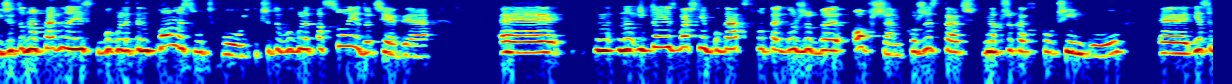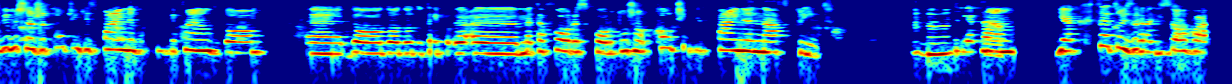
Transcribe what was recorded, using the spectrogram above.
i czy to na pewno jest w ogóle ten pomysł twój i czy to w ogóle pasuje do ciebie. E, no i to jest właśnie bogactwo tego, żeby owszem, korzystać na przykład z coachingu. E, ja sobie myślę, że coaching jest fajny, wracając do, do, do, do, do tej metafory sportu, że coaching jest fajny na sprint. Mhm, jak tak. nam jak chcę coś zrealizować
